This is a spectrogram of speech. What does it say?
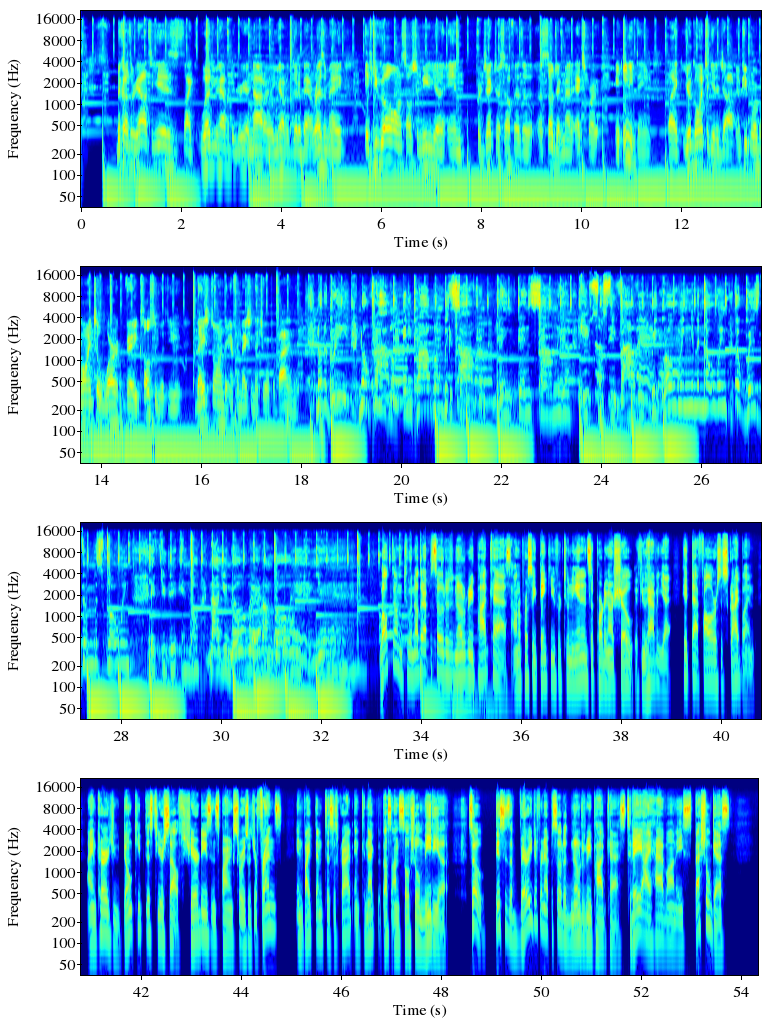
Because the reality is, like, whether you have a degree or not, or you have a good or bad resume, if you go on social media and project yourself as a, a, subject matter expert in anything, like you're going to get a job and people are going to work very closely with you based on the information that you are providing them. No degree, no problem. Any problem, we can solve them. Insomnia keeps us evolving. We growing in the knowing, the wisdom is flowing. If you didn't know, now you know where I'm going. Yeah. Welcome to another episode of the No Degree Podcast. I want to personally thank you for tuning in and supporting our show. If you haven't yet, hit that follow or subscribe button. I encourage you, don't keep this to yourself. Share these inspiring stories with your friends, invite them to subscribe, and connect with us on social media. So, this is a very different episode of the No Degree Podcast. Today, I have on a special guest,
